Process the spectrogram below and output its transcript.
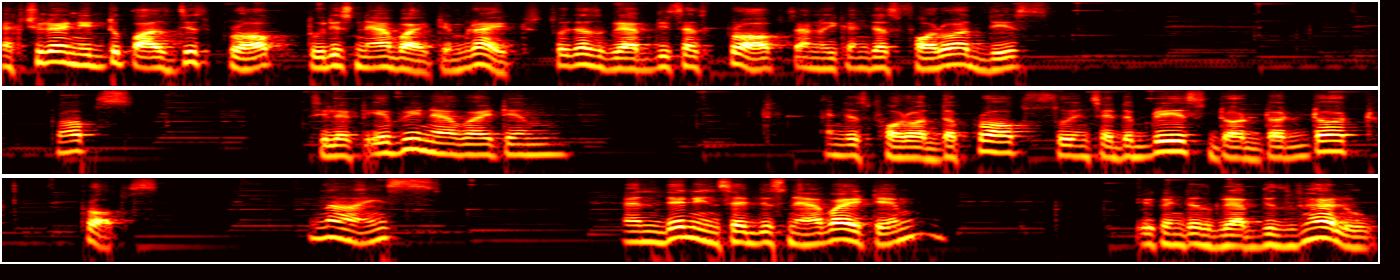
Actually, I need to pass this prop to this nav item, right? So just grab this as props and we can just forward this. Props. Select every nav item and just forward the props. So inside the brace dot dot dot props nice and then inside this nav item you can just grab this value.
